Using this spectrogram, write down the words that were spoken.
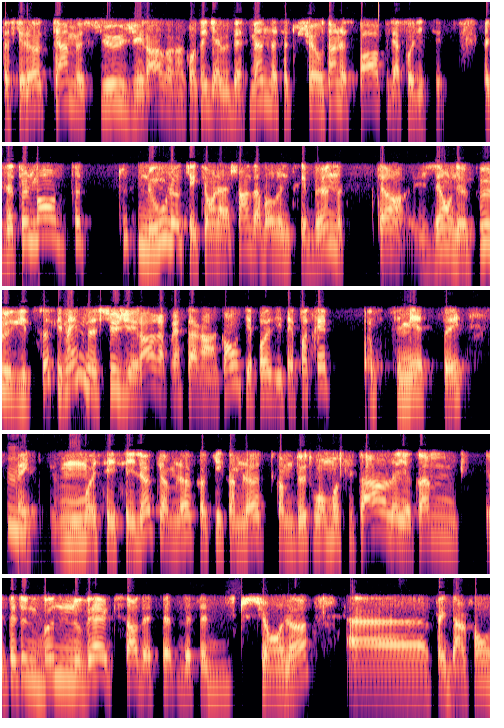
parce que là, quand M. Girard a rencontré Gary Bettman, là, ça touchait autant le sport puis la politique. Fait que là, tout le monde, tout, toutes nous, là, qui, qui ont la chance d'avoir une tribune, on, je disais, on a un peu ri de ça. Puis même M. Girard, après sa rencontre, il était pas, pas très optimiste, tu sais. Hmm. Fait que moi, c'est là comme là, ok, comme là, comme deux trois mois plus tard, là, il y a comme il y a peut-être une bonne nouvelle qui sort de cette de cette discussion là. Euh, fait que dans le fond,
